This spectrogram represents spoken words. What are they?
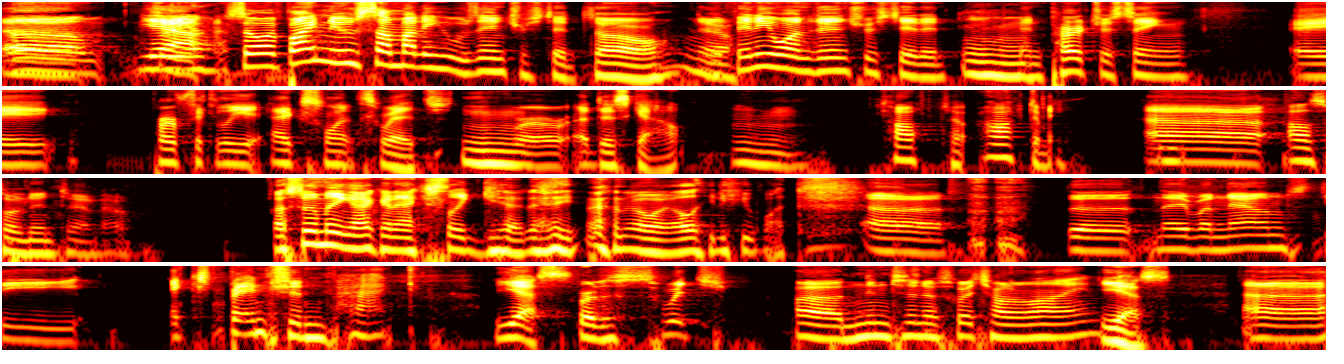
Um, yeah. So if I knew somebody who was interested, so Yeah. if anyone's interested in, Mhm. in purchasing a perfectly excellent Switch Mhm. for a discount, mm-hmm. talk to, talk to me. Uh, also Nintendo. Assuming I can actually get a an OLED one. Uh, the they've announced the expansion pack Yes. for the Switch, uh, Nintendo Switch Online, Yes. uh,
